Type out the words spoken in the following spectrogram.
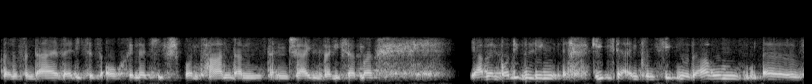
Also von daher werde ich das auch relativ spontan dann, dann entscheiden, weil ich sag mal, ja, beim Bodybuilding geht es ja im Prinzip nur darum, äh,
